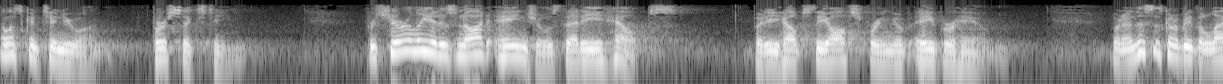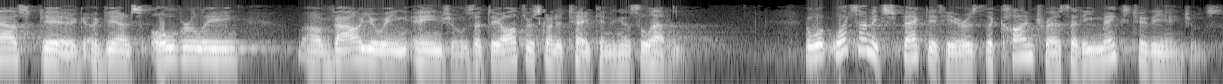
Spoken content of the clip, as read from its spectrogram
Now let's continue on. Verse 16. For surely it is not angels that he helps, but he helps the offspring of Abraham. Well, now this is going to be the last dig against overly uh, valuing angels that the author is going to take in his letter. And what's unexpected here is the contrast that he makes to the angels.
